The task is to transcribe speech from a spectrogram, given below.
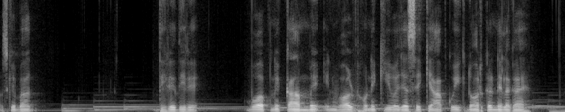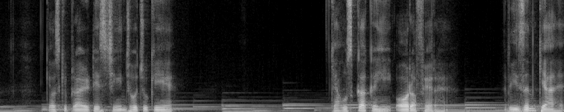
उसके बाद धीरे धीरे वो अपने काम में इन्वॉल्व होने की वजह से क्या आपको इग्नोर करने लगा है? क्या उसकी प्रायोरिटीज चेंज हो चुकी हैं? क्या उसका कहीं और अफेयर है? रीज़न क्या है?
